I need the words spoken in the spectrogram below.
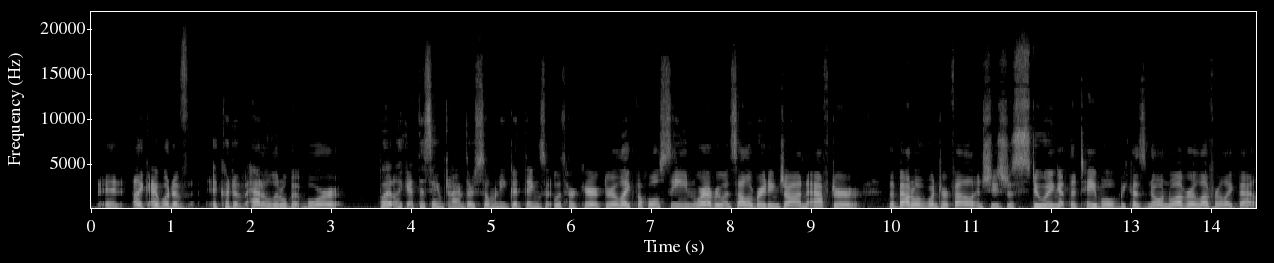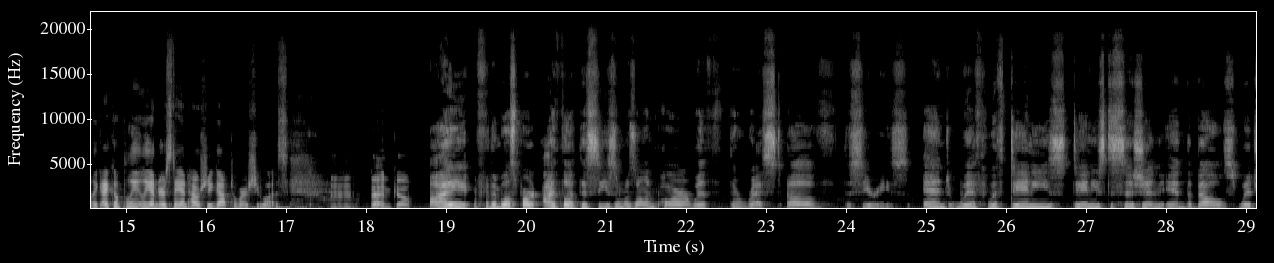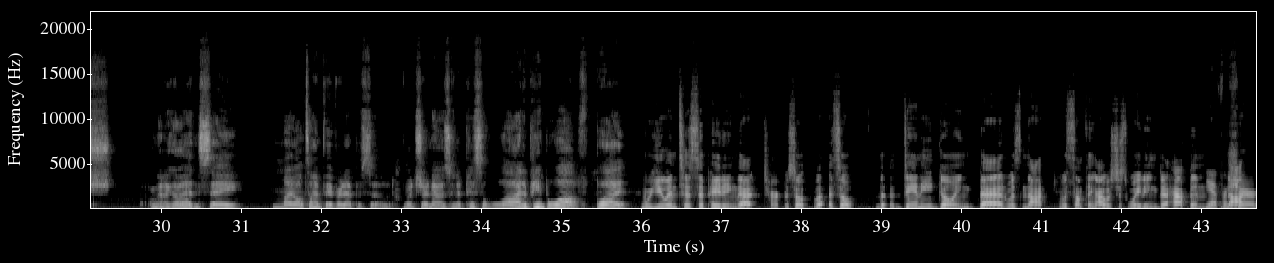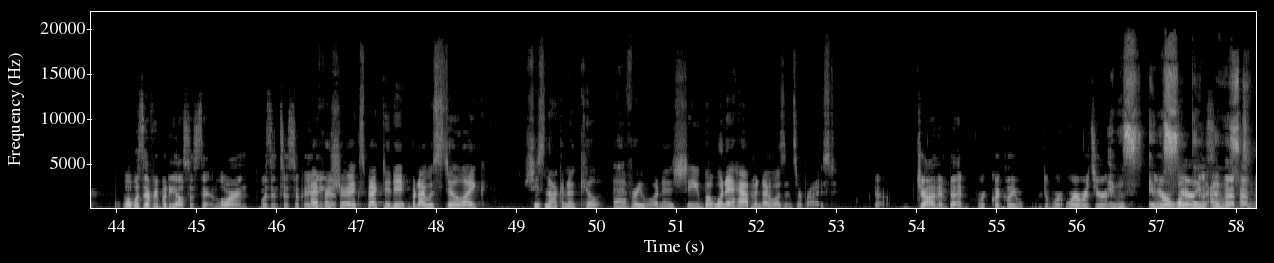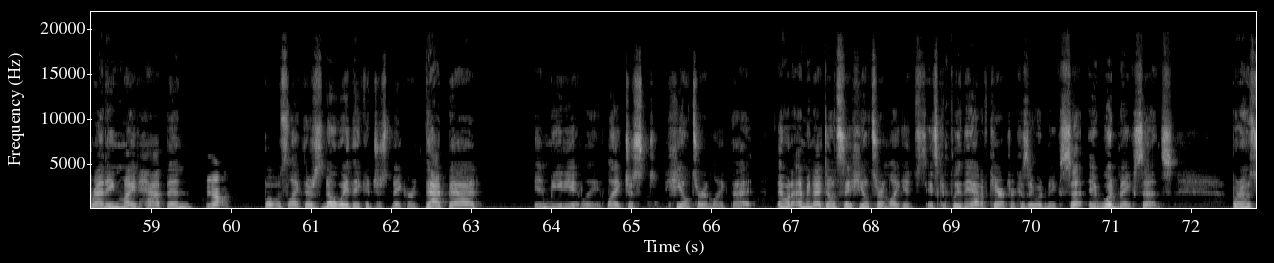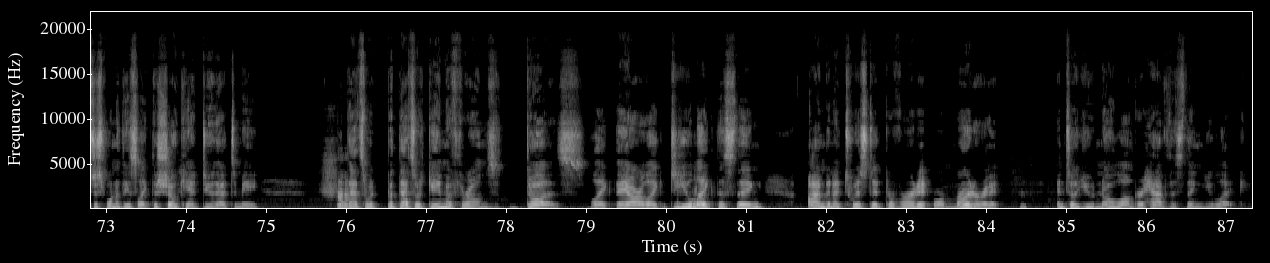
it like I would have it could have had a little bit more but like at the same time there's so many good things with her character like the whole scene where everyone's celebrating Jon after the battle of winterfell and she's just stewing at the table because no one will ever love her like that like i completely understand how she got to where she was mm. ben go i for the most part i thought this season was on par with the rest of the series and with with Dany's Dany's decision in the bells which i'm gonna go ahead and say my all-time favorite episode, which I know is going to piss a lot of people off. But were you anticipating that turn? So, so the, Dany going bad was not was something I was just waiting to happen. Yeah, for not, sure. What was everybody else's stand? Lauren was anticipating. I for it. sure expected it, but I was still like, she's not going to kill everyone, is she? But when it happened, I wasn't surprised. Yeah, Jon and Ben, quickly, where, where was your? It was it was something I was dreading might happen. Yeah but was like, there's no way they could just make her that bad immediately, like just heel turn like that. And when I mean, I don't say heel turn like it's it's completely out of character because it would make sense. It would make sense, but it was just one of these like the show can't do that to me. But that's what but that's what Game of Thrones does. Like they are like, do you like this thing? I'm gonna twist it, pervert it, or murder it until you no longer have this thing you like.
